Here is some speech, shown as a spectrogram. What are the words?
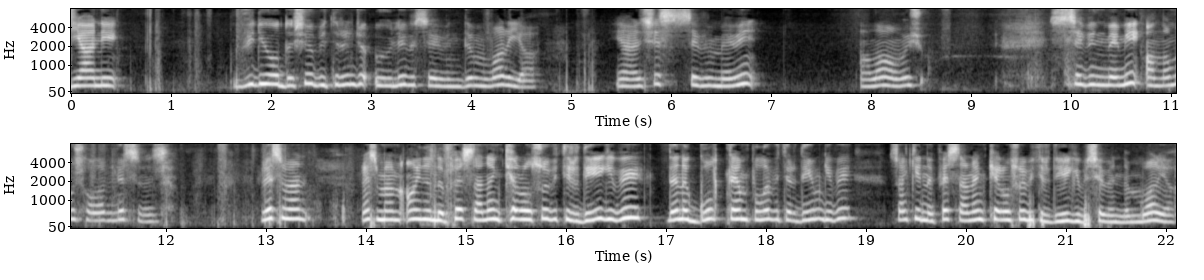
Yani video dışı bitirince öyle bir sevindim var ya. Yani siz sevinmemi anlamamış sevinmemi anlamış olabilirsiniz. Resmen resmen aynı Nefesler'den Keros'u bitirdiği gibi de Gold Temple'ı bitirdiğim gibi sanki Nefesler'den Keros'u bitirdiği gibi sevindim var ya.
